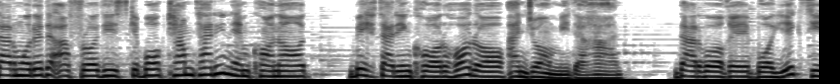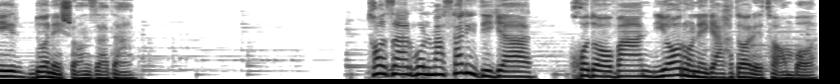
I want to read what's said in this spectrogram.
در مورد افرادی است که با کمترین امکانات بهترین کارها را انجام می دهند. در واقع با یک تیر دو نشان زدن. تا ضرب المثلی دیگر خداوند یار و نگهدارتان باد.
